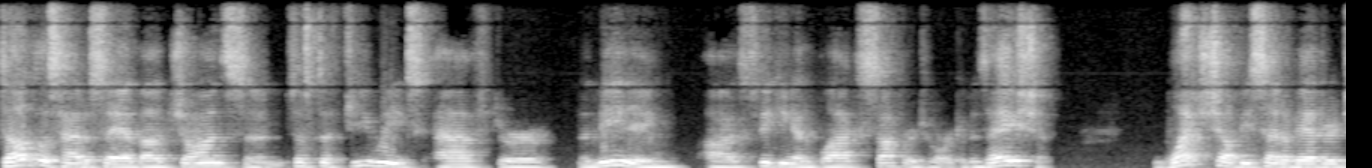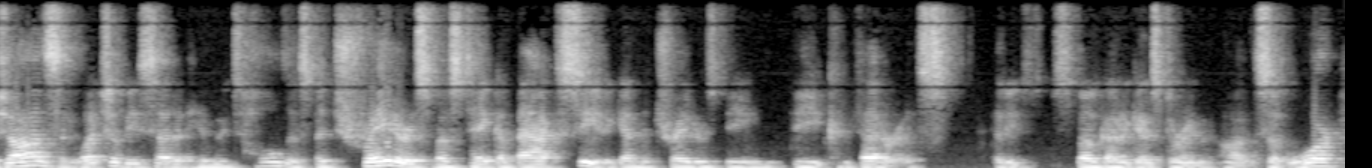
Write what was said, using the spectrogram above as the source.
Douglass had to say about Johnson just a few weeks after the meeting, uh, speaking at a black suffrage organization. What shall be said of Andrew Johnson? What shall be said of him who told us that traitors must take a back seat? Again, the traitors being the Confederates that he spoke out against during uh, the Civil War,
